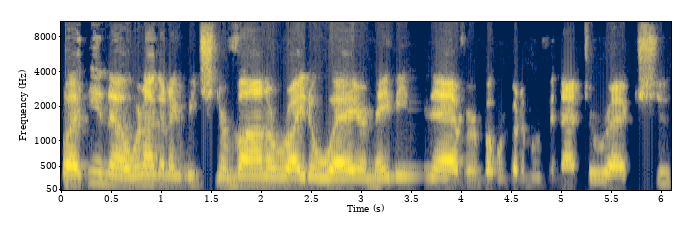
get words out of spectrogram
But, you know, we're not going to reach nirvana right away or maybe never, but we're going to move in that direction.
